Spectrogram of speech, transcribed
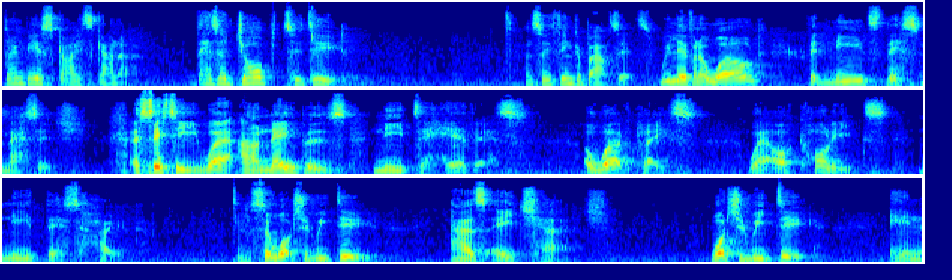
don't be a sky scanner. There's a job to do. And so think about it. We live in a world that needs this message, a city where our neighbors need to hear this, a workplace where our colleagues need this hope. So, what should we do as a church? What should we do in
